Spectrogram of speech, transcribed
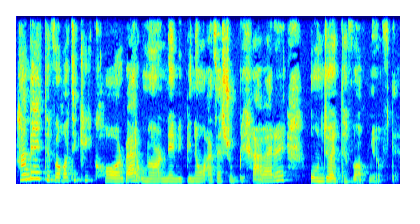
همه اتفاقاتی که کاربر اونا رو نمی‌بینه و ازشون بیخبره اونجا اتفاق میفته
